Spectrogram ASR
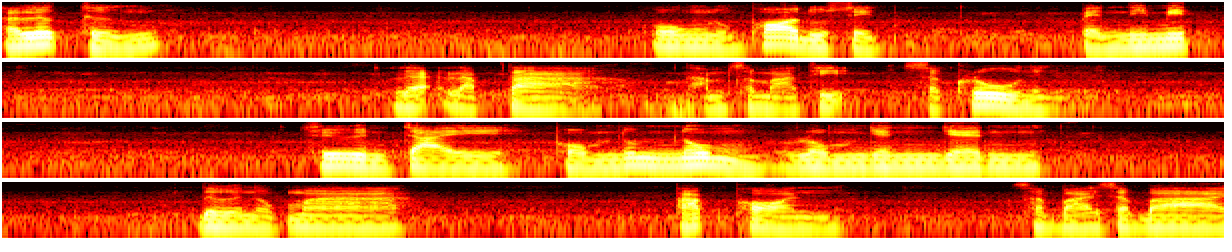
ระลึกถึง องค์หลวงพ่อดุสิตเป็นนิมิต และหลับตาทำสมาธิสักครู่หนึ่ง ชื่นใจ ผมนุ่มๆ ลมเย็นๆ เดินออกมา พักผ่อน สบาย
